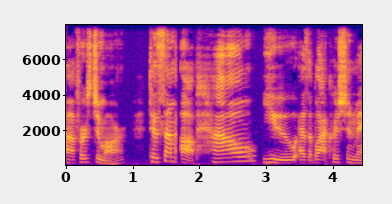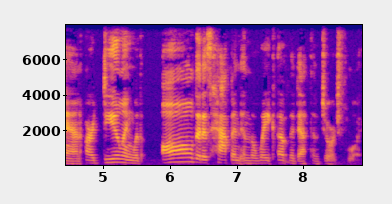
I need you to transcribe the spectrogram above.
uh, first Jemar, to sum up how you, as a Black Christian man, are dealing with all that has happened in the wake of the death of George Floyd?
